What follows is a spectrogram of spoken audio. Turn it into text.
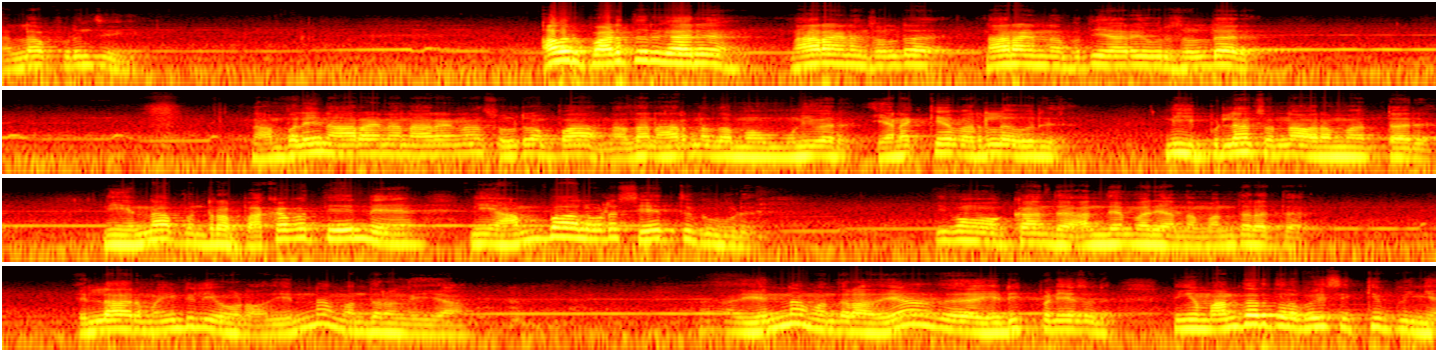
நல்லா புரிஞ்சுங்க. அவர் படுத்திருக்காரு. நாராயணன் சொல்கிற நாராயணனை பற்றி யாரையும் இவர் சொல்கிறாரு நம்மளே நாராயணா நாராயணா சொல்கிறோம்ப்பா நான் தான் நாரணதம முனிவர். எனக்கே வரல அவர். நீ இப்படிலாம் சொன்னால் வரமாட்டார். நீ என்ன பண்ணுற பகவத்தேன்னு நீ அம்பாலோட சேர்த்து கூப்பிடு இவன் உட்காந்து அந்த மாதிரி அந்த மந்திரத்தை. எல்லார் மைண்ட்லேயும் ஓடும். அது என்ன மந்திரங்க ஐயா? அது என்ன மந்திரம்? அதை ஏன் அதை எடிட் பண்ணியே சொல்லு. நீங்கள் மந்திரத்தில் போய் சிக்கிப்பீங்க.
